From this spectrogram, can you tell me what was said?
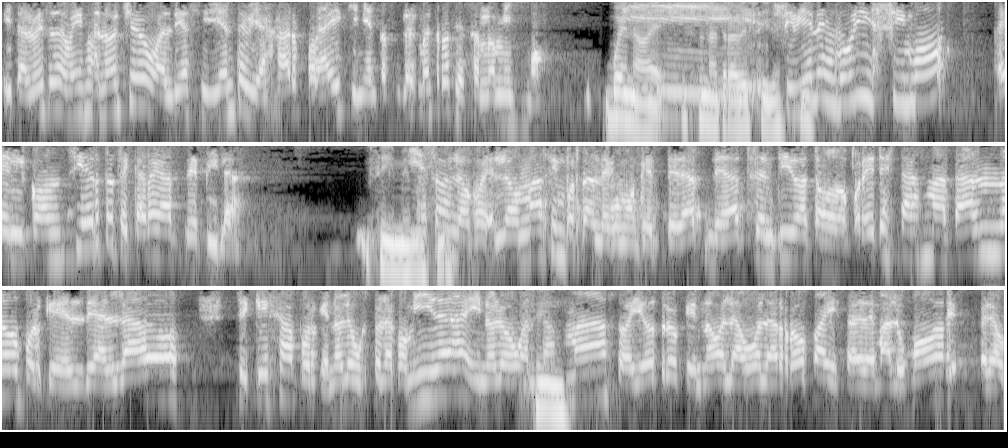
y tal vez esa misma noche o al día siguiente viajar por ahí 500 kilómetros y hacer lo mismo. Bueno, es una travesía. Si bien es durísimo, el concierto te carga de pilas. Sí, me y eso es lo, lo, más importante, como que te da, le da sentido a todo. Por ahí te estás matando porque el de al lado se queja porque no le gustó la comida y no lo aguantas más, o hay otro que no lavó la ropa y está de mal humor, pero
